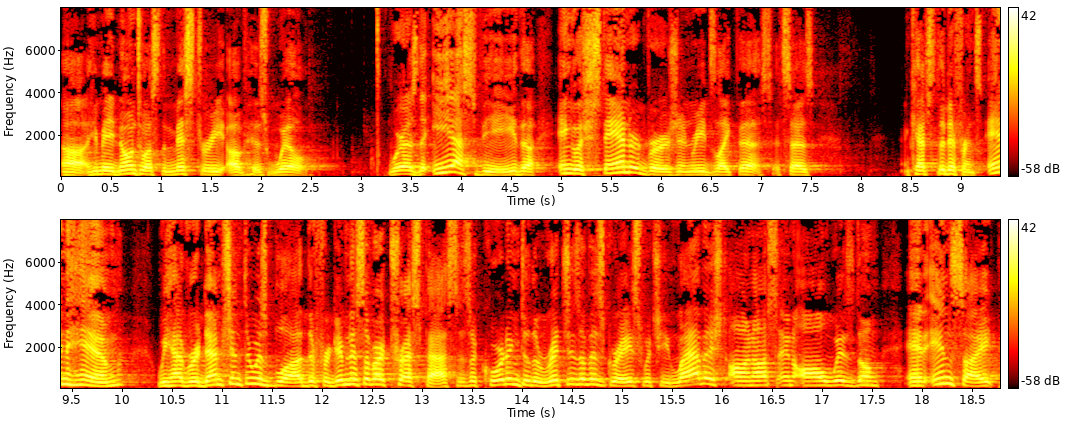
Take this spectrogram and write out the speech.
Uh, he made known to us the mystery of his will Whereas the ESV, the English Standard Version, reads like this. It says, and catch the difference. In him, we have redemption through his blood, the forgiveness of our trespasses, according to the riches of his grace, which he lavished on us in all wisdom and insight,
